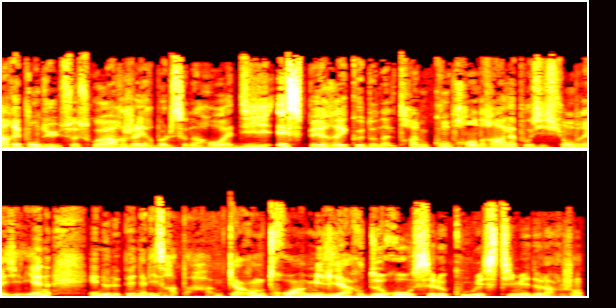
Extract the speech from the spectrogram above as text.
a répondu ce soir. Jair Bolsonaro a dit espérer que Donald Trump comprendra la position brésilienne et ne le pénalisera pas. 43 3 milliards d'euros. C'est le coût estimé de l'argent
